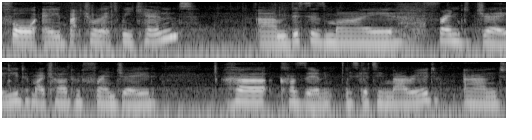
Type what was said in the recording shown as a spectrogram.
for a bachelorette weekend. Um, this is my friend jade my childhood friend jade. Her cousin is getting married and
